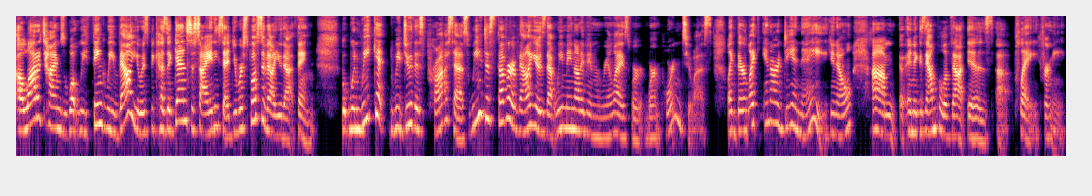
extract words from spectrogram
a lot of times what we think we value is because again, society said you were supposed to value that thing. But when we get, we do this process, we discover values that we may not even realize were, were important to us. Like they're like in our DNA, you know? Um, an example of that is uh, play for me.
